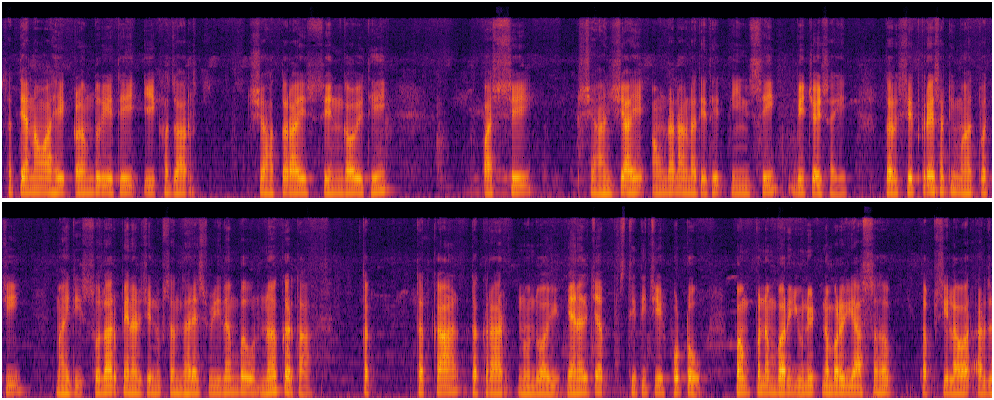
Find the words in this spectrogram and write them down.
सत्त्याण्णव आहे. कळमदूर येथे एक हजार शहात्तर आहे. सेनगाव येथे पाचशे शहाऐंशी आहे. औंढा नागनाथ येथे तीनशे बेचाळीस आहे. तर शेतकऱ्यासाठी महत्त्वाची माहिती सोलार पॅनलचे नुकसान झाल्यास विलंब न करता तक तत्काळ तक्रार नोंदवावी. पॅनलच्या स्थितीचे photo pump number unit number यासह तपशिलावर अर्ज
